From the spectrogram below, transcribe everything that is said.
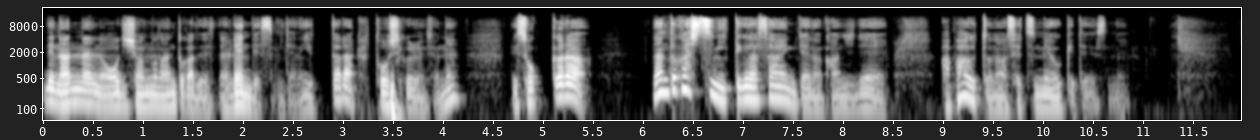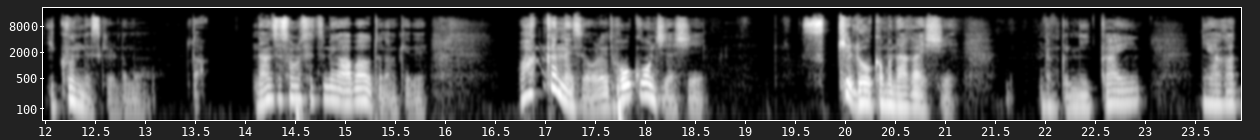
で、何々のオーディションのなんとかです、レンです、みたいな言ったら通してくれるんですよね。で、そっから、なんとか室に行ってください、みたいな感じで、アバウトな説明を受けてですね、行くんですけれども、なんせその説明がアバウトなわけで、わかんないですよ。俺、方向音痴だし、すっげえ廊下も長いし、なんか2階に上がっ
